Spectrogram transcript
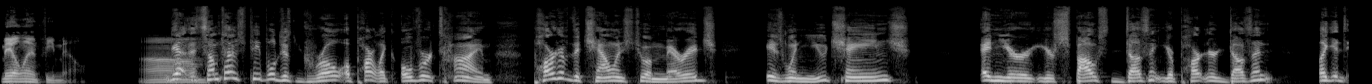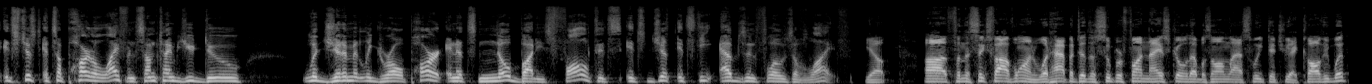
male and female. yeah, um, sometimes people just grow apart. Like over time, part of the challenge to a marriage is when you change and your your spouse doesn't, your partner doesn't. Like it, it's just it's a part of life, and sometimes you do legitimately grow apart, and it's nobody's fault. It's it's just it's the ebbs and flows of life. Yep. Uh, from the 651, what happened to the super fun, nice girl that was on last week that you had coffee with?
